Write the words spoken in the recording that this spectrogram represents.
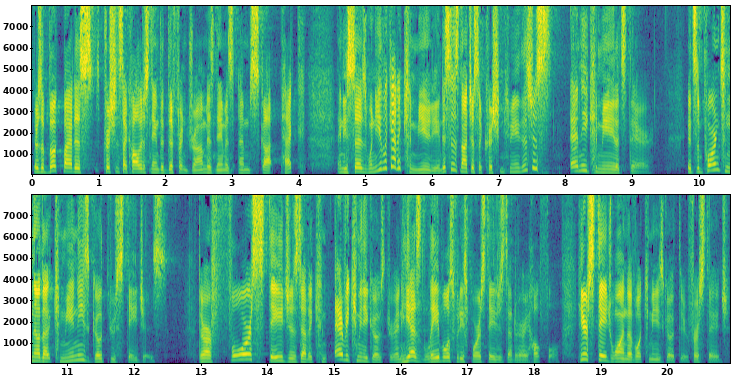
There's a book by this Christian psychologist named The Different Drum. His name is M. Scott Peck. And he says, when you look at a community, and this is not just a Christian community, this is just any community that's there, it's important to know that communities go through stages. There are four stages that com- every community goes through, and he has labels for these four stages that are very helpful. Here's stage one of what communities go through, first stage.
